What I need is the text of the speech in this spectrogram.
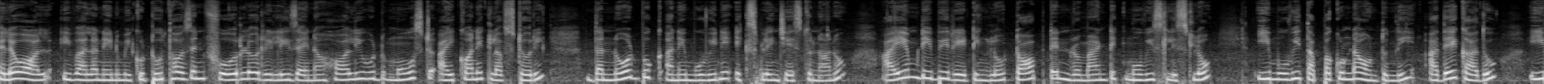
హలో ఆల్ ఇవాళ నేను మీకు టూ థౌజండ్ ఫోర్లో రిలీజ్ అయిన Hollywood most iconic love story the notebook అనే మూవీని ఎక్స్ప్లెయిన్ చేస్తున్నాను. ఐఎండిబి రేటింగ్లో టాప్ టెన్ రొమాంటిక్ మూవీస్ లిస్ట్లో ఈ మూవీ తప్పకుండా ఉంటుంది. అదే కాదు ఈ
